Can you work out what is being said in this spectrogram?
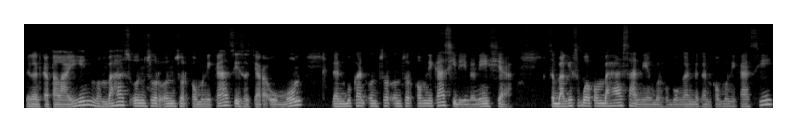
Dengan kata lain, membahas unsur-unsur komunikasi secara umum dan bukan unsur-unsur komunikasi di Indonesia. Sebagai sebuah pembahasan yang berhubungan dengan komunikasi,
